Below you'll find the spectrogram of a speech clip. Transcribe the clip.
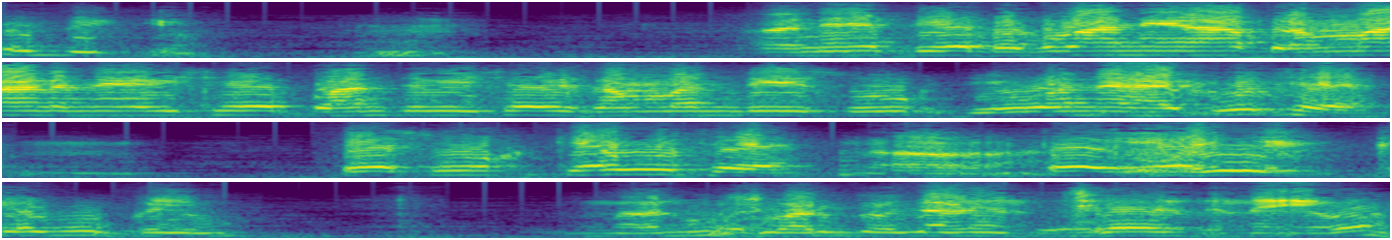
નથી ગયું. અને તે ભગવાને આ બ્રહ્માંડ ને વિશે પંચ વિષય સંબંધી સુખ જીવોને આપ્યું છે? તે સુખ કેવું છે? તો એ- એ કેવું કયું અનુસ્વાર સ્વર્ગ જાણે છે જ નહીં હો.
